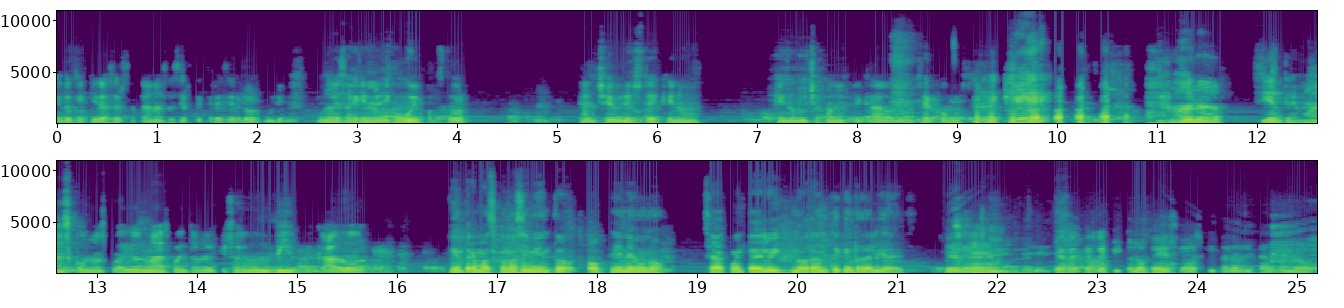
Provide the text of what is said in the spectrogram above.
¿Qué es lo que quiere hacer Satanás? Hacerte crecer el orgullo. Una vez alguien me dijo, uy, pastor, tan chévere usted que no, que no lucha con el pecado, ¿no? Ser como usted. ¿Qué? Hermana, si entre más conozco a Dios, más cuéntame que soy un vil pecador. Y entre más conocimiento obtiene uno, se da cuenta de lo ignorante que en realidad es. Creo que, que, que repito lo que decía Osquita ahorita, cuando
